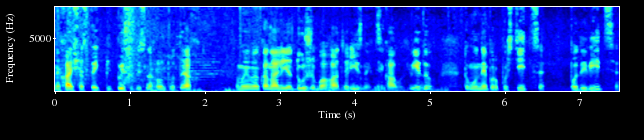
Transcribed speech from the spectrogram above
Нехай щастить, підписуйтесь на ґрунтотех. На моєму каналі є дуже багато різних цікавих відео, тому не пропустіть це, подивіться.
